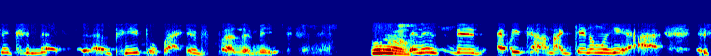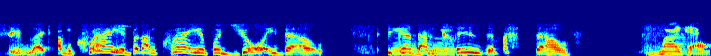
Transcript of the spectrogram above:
the connection of people right in front of me. Mm. And it's been every time I get on here, I, it seems like I'm crying, but I'm crying for joy though, because mm-hmm. I'm cleansing myself. My God.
